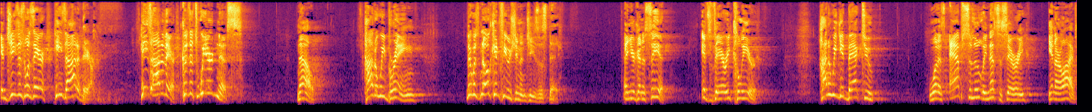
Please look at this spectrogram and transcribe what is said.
if Jesus was there, he's out of there. He's out of there because it's weirdness. Now, how do we bring, there was no confusion in Jesus' day. And you're going to see it. It's very clear. How do we get back to what is absolutely necessary in our lives?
